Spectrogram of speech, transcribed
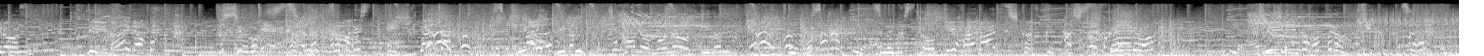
クローズリバイド。集合カウンターですダンサーヒアリ歯のものを祈るうなさないやめます解き放ち近づくベールをやるじゃんホプロン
